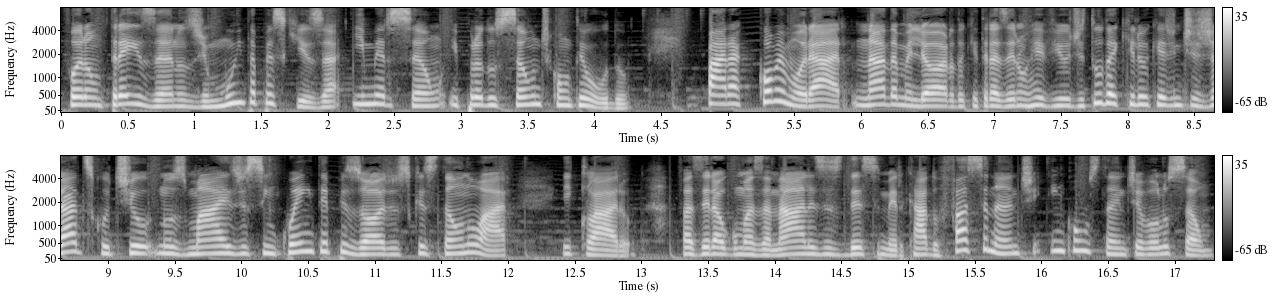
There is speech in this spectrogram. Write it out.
Foram três anos de muita pesquisa, imersão e produção de conteúdo. Para comemorar, nada melhor do que trazer um review de tudo aquilo que a gente já discutiu nos mais de 50 episódios que estão no ar. E, claro, fazer algumas análises desse mercado fascinante em constante evolução.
